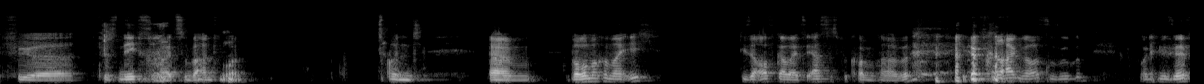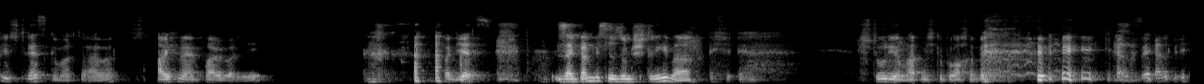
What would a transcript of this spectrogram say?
für fürs nächste Mal zu beantworten. Und ähm, warum auch immer ich diese Aufgabe als erstes bekommen habe, Fragen auszusuchen und ich mir sehr viel Stress gemacht habe, habe ich mir ein paar überlegt. Und jetzt, Seit wann bist du so ein Streber? ich, ja, Studium hat mich gebrochen. Ganz ehrlich.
